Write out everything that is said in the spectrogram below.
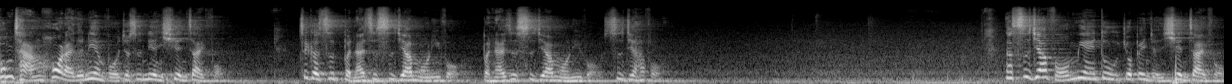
通常后来的念佛就是念现在佛。这个是本来是释迦牟尼佛，本来是释迦牟尼佛，释迦佛。那释迦佛灭度就变成现在佛，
